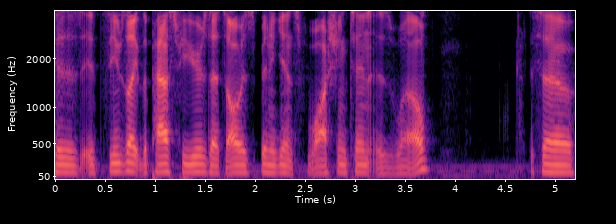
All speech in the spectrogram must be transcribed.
because it seems like the past few years that's always been against Washington as well. So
